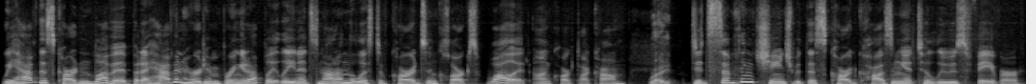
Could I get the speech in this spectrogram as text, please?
We have this card and love it, but I haven't heard him bring it up lately, and it's not on the list of cards in Clark's wallet on Clark.com. Right. Did something change with this card causing it to lose favor?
